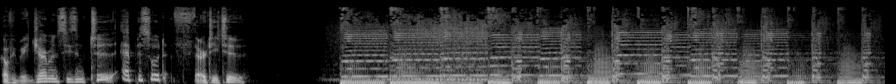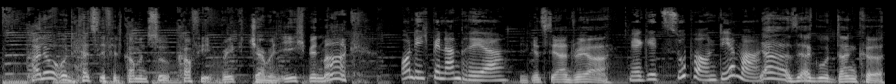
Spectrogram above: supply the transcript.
Coffee Break German Season 2, Episode 32. Hallo und herzlich willkommen zu Coffee Break German. Ich bin Mark. Und ich bin Andrea. Wie geht's dir, Andrea? Mir geht's super. Und dir, Mark? Ja, sehr gut, danke.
